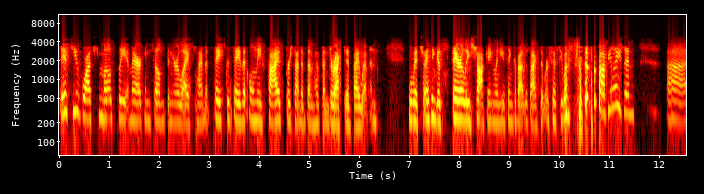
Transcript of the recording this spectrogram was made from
if you've watched mostly American films in your lifetime, it's safe to say that only five percent of them have been directed by women, which I think is fairly shocking when you think about the fact that we're 51 percent of the population, uh,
